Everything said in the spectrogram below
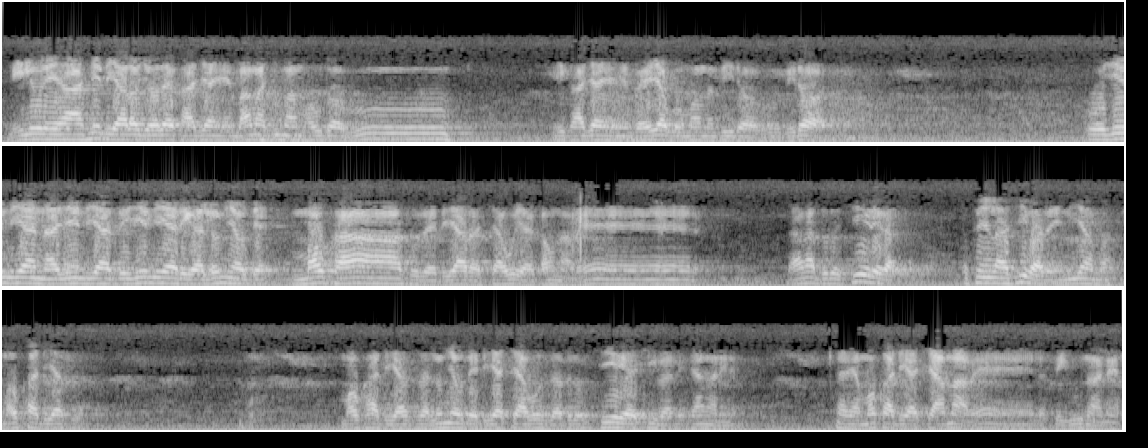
ဒီလူတွေဟာနှစ်တရားလောက်ကျော်တဲ့ခါကျရင်ဘာမှရှိမှမဟုတ်တော့ဘူးဒီခါကျရင်ဘယ်ရောက်ကုန်မှမသိတော့ဘူးပြီးတော့ကိုခြင်းတရားနာခြင်းတရားသိခြင်းတရားတွေကလွတ်မြောက်တဲ့မောက္ခဆိုတဲ့တရားတော့ရှားဝေးရကောင်းတာပဲတဲ့ဒါကသူတို့ရှိတွေက အစဉ်လာရှိပါတယ်အိန္ဒိယမှာမောက္ခတရားဆိုတာမောက္ခတရားဆိုတာလွတ်မြောက်တဲ့တရားရှားဖို့ဆိုတော့သူတို့ရှိရရှိပါတယ်ကျမ်းဂန်နေတယ်အဲဒါမောက္ခတရားရှားမှပဲလို့သိကူးတာနဲ့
